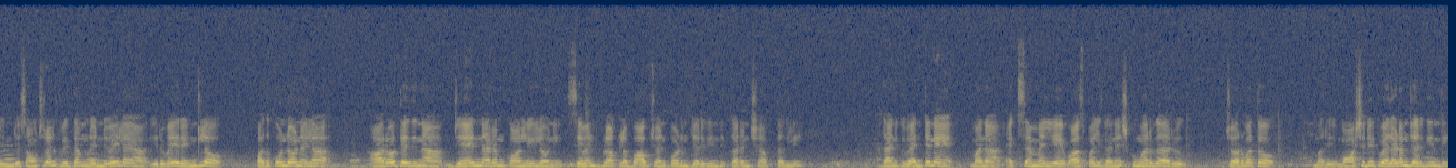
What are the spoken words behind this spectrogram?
రెండు సంవత్సరాల క్రితం రెండు వేల ఇరవై రెండులో పదకొండో నెల ఆరో తేదీన జేఎన్ఆర్ఎం కాలనీలోని సెవెంత్ బ్లాక్లో బాబు చనిపోవడం జరిగింది కరెంట్ షాక్ తగిలి. దానికి వెంటనే మన ఎక్స్ ఎమ్మెల్యే వాసుపల్లి గణేష్ కుమార్ గారు చొరవతో మరి మోషరీకి వెళ్ళడం జరిగింది.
